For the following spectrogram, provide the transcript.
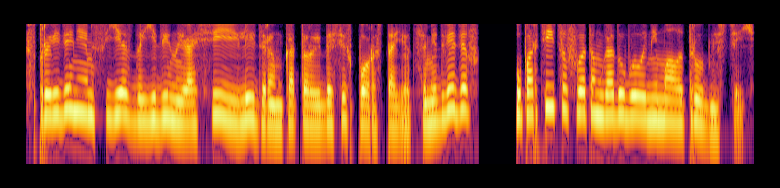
С проведением съезда «Единой России», лидером которой до сих пор остается Медведев, у партийцев в этом году было немало трудностей.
